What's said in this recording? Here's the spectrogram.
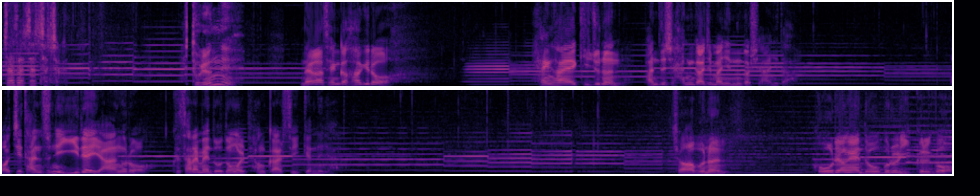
자자자자. 도련님. 내가 생각하기로 행하의 기준은 반드시 한 가지만 있는 것이 아니다. 어찌 단순히 일의 양으로 그 사람의 노동을 평가할 수 있겠느냐? 저분은 고령의 노구를 이끌고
